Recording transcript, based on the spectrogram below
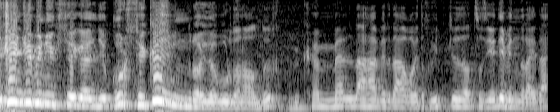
ikinci bin yükse geldi. 48 bin lirayı da buradan aldık. Mükemmel daha bir daha koyduk. 337 bin lirayı da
